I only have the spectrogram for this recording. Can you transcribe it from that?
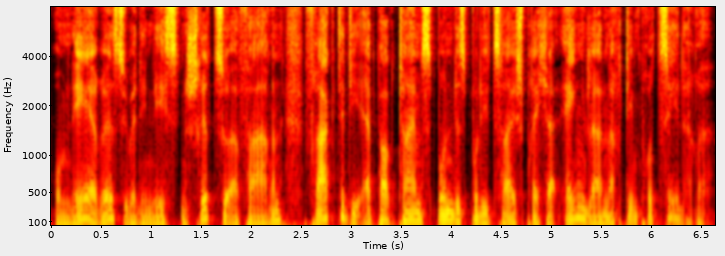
Um Näheres über den nächsten Schritt zu erfahren, fragte die Epoch Times Bundespolizeisprecher Engler nach dem Prozedere.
